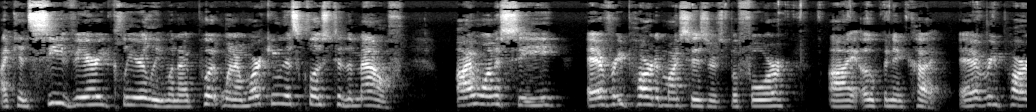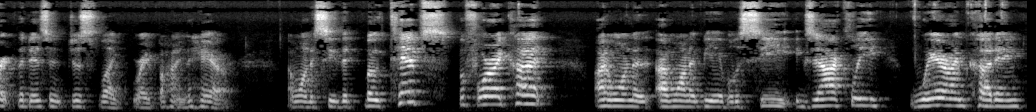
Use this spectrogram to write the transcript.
I can see very clearly when I put, when I'm working this close to the mouth, I want to see every part of my scissors before I open and cut. Every part that isn't just like right behind the hair. I want to see the both tips before I cut. I want to I want to be able to see exactly where I'm cutting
